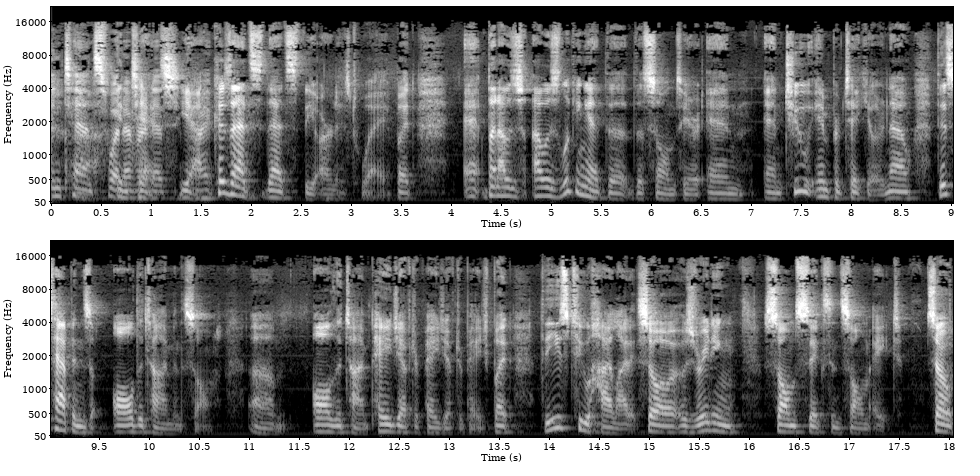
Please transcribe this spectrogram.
Intense, uh, whatever it intense, is, yeah, right? because that's that's the artist way. But but I was I was looking at the the psalms here, and and two in particular. Now this happens all the time in the psalms. Um, all the time, page after page after page. But these two highlight it. So I was reading Psalm six and Psalm eight. So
